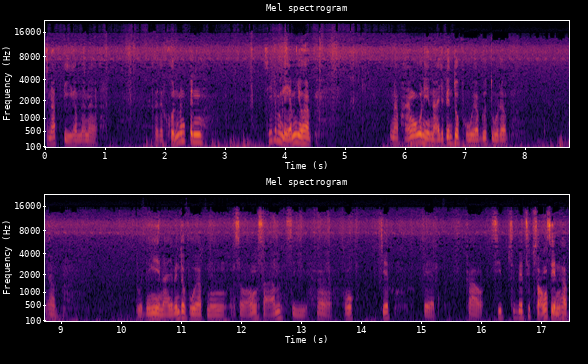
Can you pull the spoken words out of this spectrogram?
ธนปีครับนั่นน่ะแต่ขนมันเป็นสีเหลี่ยมๆอยู่ครับ นับหางโอ้นี่น่าจะเป็นตัวผู้ครับดูตูดครับนี่ครับตูดอย่างงี้น่าจะเป็นตัวผู้ครับหนึ่งสองสามสี่ห้าหกเจ็ดแปดเก้าสิบสิบเอ็ดสิบสองเซนครับ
